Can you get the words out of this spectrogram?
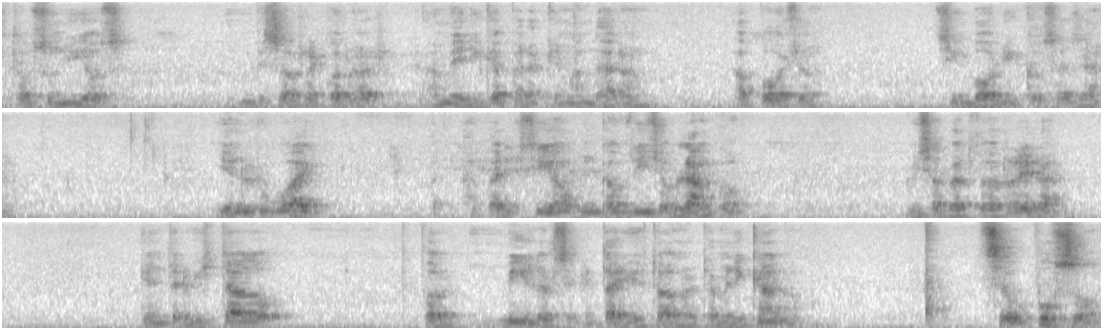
Estados Unidos empezó a recorrer América para que mandaran apoyos simbólicos allá. Y en Uruguay apareció un caudillo blanco, Luis Alberto Herrera, que entrevistado por Miller, secretario de Estado norteamericano, se opuso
